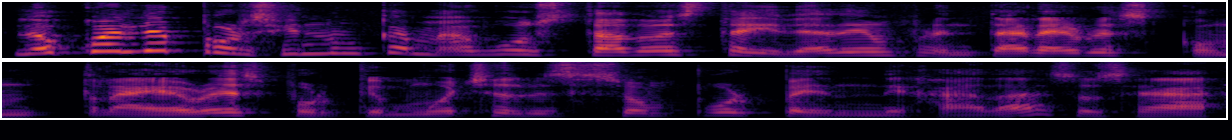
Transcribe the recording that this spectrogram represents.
Lo cual de por sí nunca me ha gustado esta idea de enfrentar héroes contra héroes porque muchas veces son por pendejadas. O sea,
